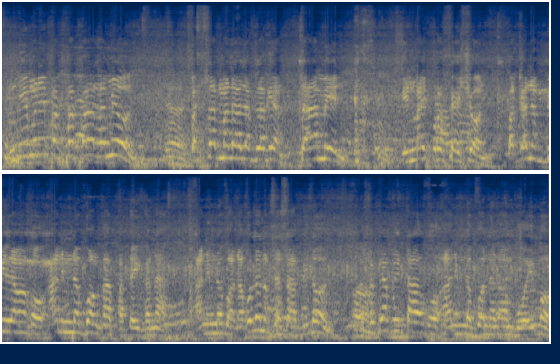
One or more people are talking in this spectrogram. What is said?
hindi mo na ipagpapalam yun. Basta malalaglag yan. Sa amin, in my profession, pagka nagbilang ako, anim na buwan ka, patay ka na. Anim na buwan, ako lang nagsasabi nun. Sabi ako yung tao ko, anim na buwan na lang ang buhay mo.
